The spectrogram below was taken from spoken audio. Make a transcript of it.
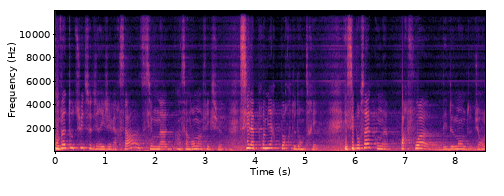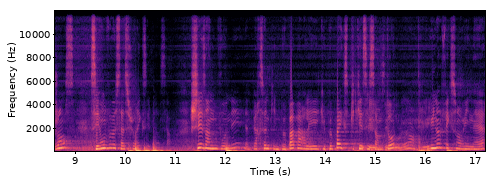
on va tout de suite se diriger vers ça si on a un syndrome infectieux. C'est la première porte d'entrée. Et c'est pour ça qu'on a parfois euh, des demandes d'urgence, c'est on veut s'assurer que c'est bien. Chez un nouveau-né, une personne qui ne peut pas parler, qui ne peut pas expliquer ses symptômes, une infection urinaire,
